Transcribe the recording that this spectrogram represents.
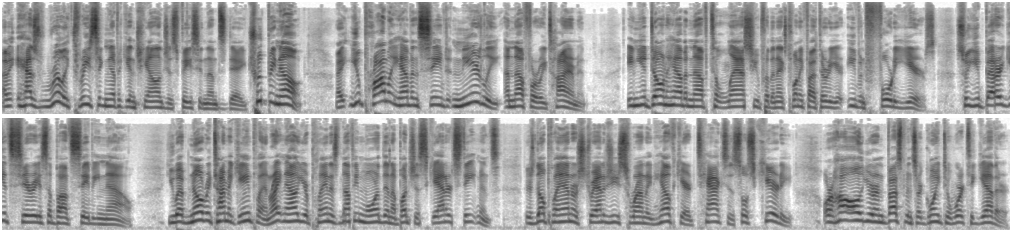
I mean, has really three significant challenges facing them today. Truth be known, right? You probably haven't saved nearly enough for retirement and you don't have enough to last you for the next 25, 30, or even 40 years. So you better get serious about saving now. You have no retirement game plan. Right now, your plan is nothing more than a bunch of scattered statements. There's no plan or strategy surrounding healthcare, taxes, Social Security, or how all your investments are going to work together.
